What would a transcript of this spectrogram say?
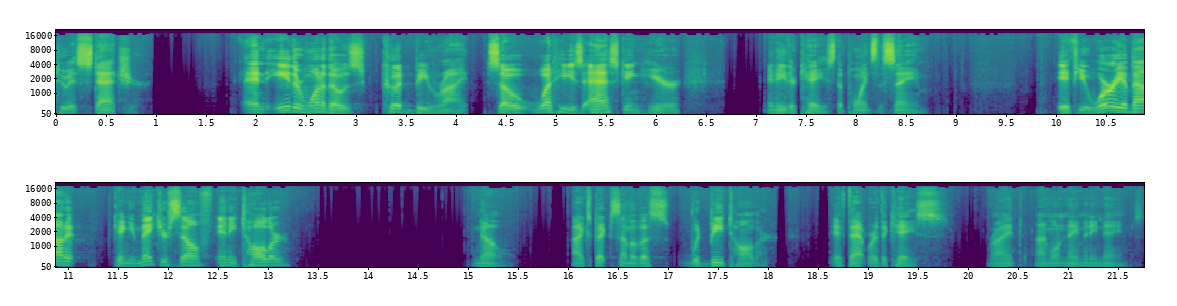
to his stature. And either one of those could be right. So, what he's asking here, in either case, the point's the same. If you worry about it, can you make yourself any taller? No. I expect some of us would be taller if that were the case, right? I won't name any names.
